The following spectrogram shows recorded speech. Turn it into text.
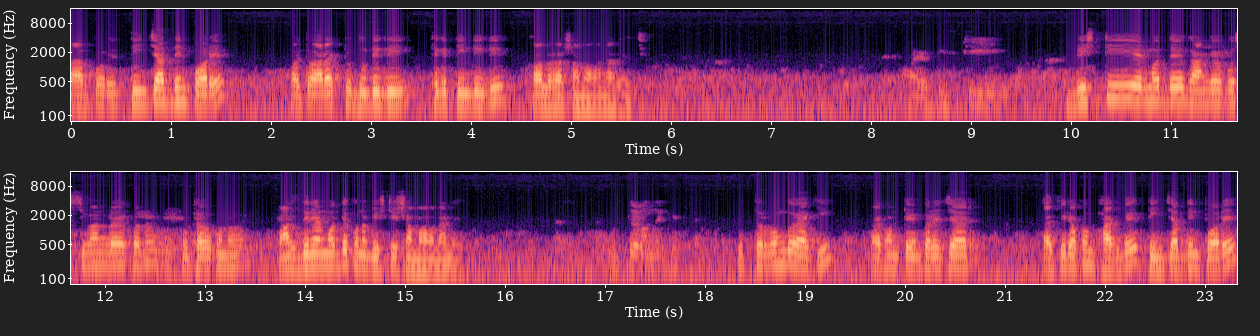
তারপরে তিন চার দিন পরে হয়তো আর একটু দু ডিগ্রি থেকে তিন ডিগ্রি ফল হওয়ার সম্ভাবনা রয়েছে। আর বৃষ্টি বৃষ্টি এর মধ্যে গাঙ্গেয় পশ্চিমবাংলায় কোনো কোথাও কোনো পাঁচ দিনের মধ্যে কোনো বৃষ্টির সম্ভাবনা নেই। উত্তরবঙ্গের ক্ষেত্রে? উত্তরবঙ্গ একই এখন টেম্পারেচার একই রকম থাকবে। তিন চার দিন পরে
